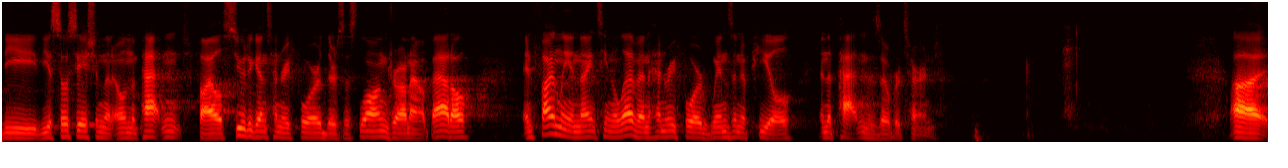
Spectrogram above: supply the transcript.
the, the association that owned the patent files suit against Henry Ford. There's this long, drawn-out battle. And finally, in 1911, Henry Ford wins an appeal, and the patent is overturned. Uh,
